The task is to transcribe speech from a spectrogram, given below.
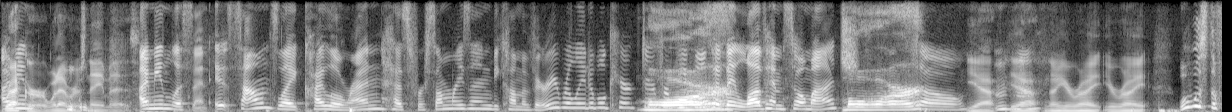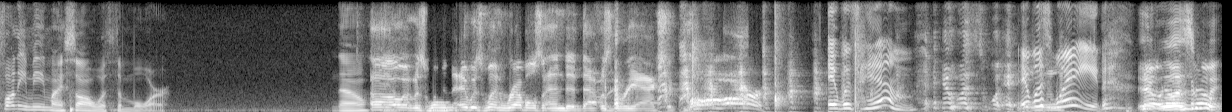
I Wrecker mean- or whatever his name is. I mean, listen, it sounds like Kylo Ren has for some reason become a very relatable character for people because they love him so much. More. So Yeah, mm-hmm. yeah. No, you're right. You're right. What was the funny meme I saw with the more? No. Oh, it was when it was when Rebels ended. That was the reaction. More. It was him. it was Wade. It was Wade. It No, no, was no, Wade.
